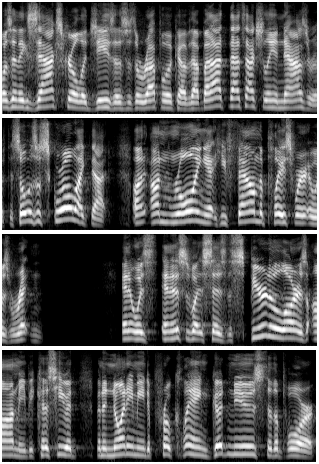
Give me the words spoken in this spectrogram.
wasn't the exact scroll of Jesus. It's a replica of that, but that, that's actually in Nazareth. So it was a scroll like that. Un- unrolling it, he found the place where it was written. And it was, and this is what it says: the Spirit of the Lord is on me because He had been anointing me to proclaim good news to the poor.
